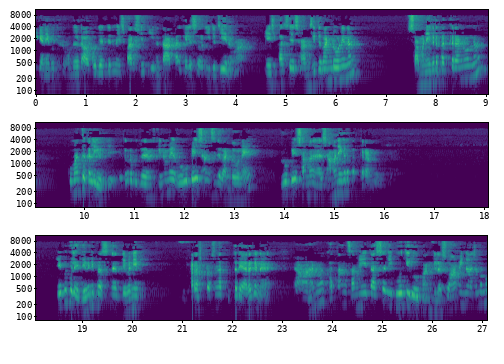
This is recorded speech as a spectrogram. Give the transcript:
ඒ කියන්නේ බුදුට හොඳට අවබෝධයක් දෙන්න මේ ස්පර්ශයේ තියෙන තාක්කල් කෙලෙස් වලට ඉඩ තියෙනවා. මේ ස්පර්ශයේ සංසිඳවන්න ඕනේ නම් සමණයකටපත් කරන්න ඕන නම් කුමන්ත කළ යුත්තේ. එතකොට බුදුරජාණන් කියනවා මේ රූපේ සංසිඳවන්න ඕනේ. රූපේ සමණයකටපත් කරන්න ඕනේ. ඒ පුදුලේ දෙවෙනි ප්‍රශ්න දෙවෙනි හරස් ප්‍රශ්නට උත්තරය අරගෙන අහනවා කතං සමේතස්ස විභූති රූපං කියලා. ස්වාමීන් වහන්සේ මම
